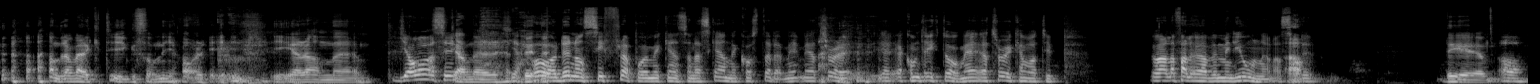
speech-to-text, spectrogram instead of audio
andra verktyg som ni har i, i eran eh, ja, alltså, scanner. Jag det, hörde någon siffra på hur mycket en sån här scanner kostade. Men, men jag tror det, jag, jag kommer inte riktigt ihåg, men jag, tror det kan vara typ i alla fall över miljonen. Alltså. Ja. Det, det är ja.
